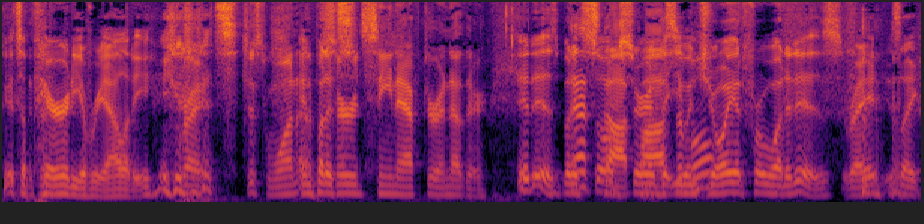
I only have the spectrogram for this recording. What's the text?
it's a parody of reality. Right. it's just one and, absurd scene after another. It is, but That's it's so absurd possible. that you enjoy it for what it is, right? It's like,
